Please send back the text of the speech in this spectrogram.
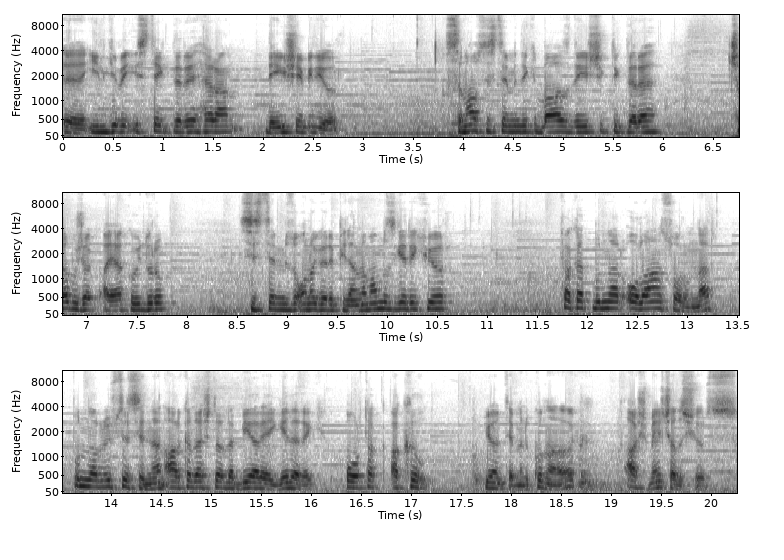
e, ilgi ve istekleri her an değişebiliyor. sınav sistemindeki bazı değişikliklere çabucak ayak uydurup sistemimizi ona göre planlamamız gerekiyor. Fakat bunlar olağan sorunlar. Bunların üstesinden arkadaşlarla bir araya gelerek ortak akıl yöntemini kullanarak aşmaya çalışıyoruz.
